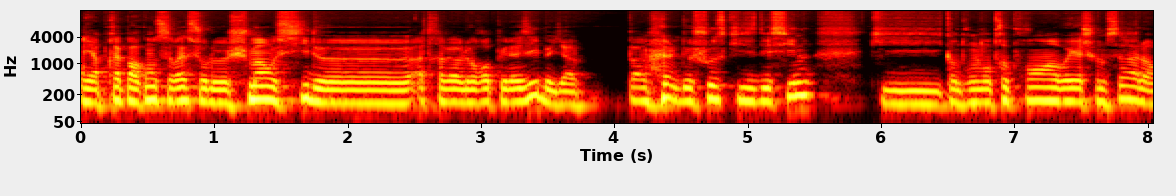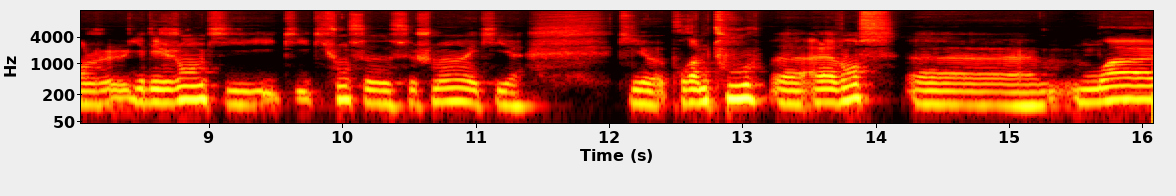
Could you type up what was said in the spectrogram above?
Et après, par contre, c'est vrai que sur le chemin aussi de, à travers l'Europe et l'Asie, ben, il y a pas mal de choses qui se dessinent. Qui, quand on entreprend un voyage comme ça, alors il y a des gens qui, qui, font ce, ce, chemin et qui, qui euh, programme tout euh, à l'avance. Euh, moi,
